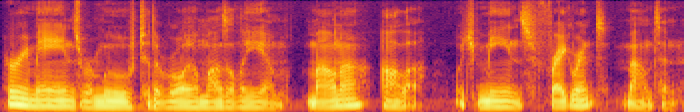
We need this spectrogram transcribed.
Her remains were moved to the royal mausoleum, Mauna Ala, which means fragrant mountain.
